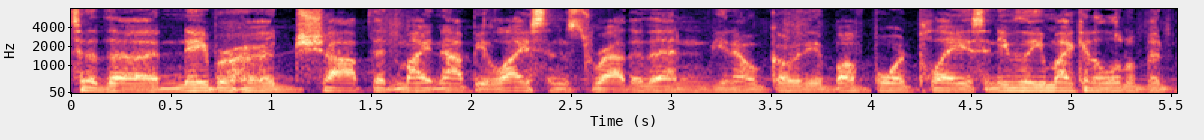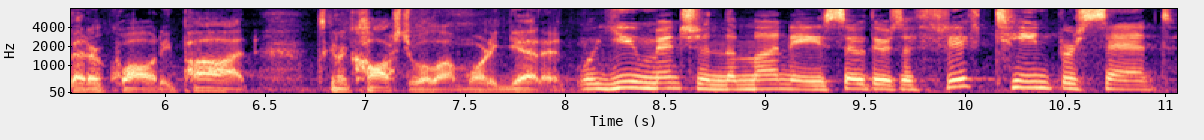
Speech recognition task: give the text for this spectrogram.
to the neighborhood shop that might not be licensed rather than, you know, go to the above board place. And even though you might get a little bit better quality pot, it's going to cost you a lot more to get it. Well, you mentioned the money. So there's a 15%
